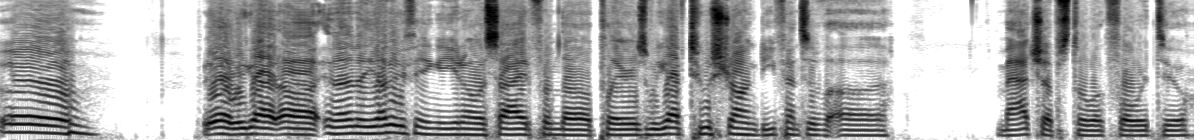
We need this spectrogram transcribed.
Oh. Yeah, we got uh and then the other thing, you know, aside from the players, we have two strong defensive uh matchups to look forward to.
